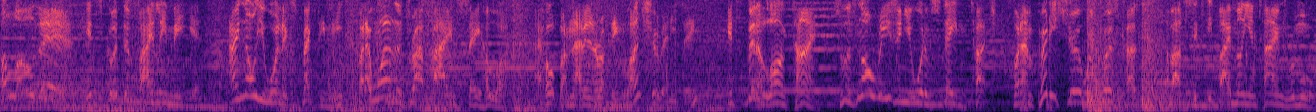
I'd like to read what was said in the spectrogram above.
Hello there! It's good to finally meet you. I know you weren't expecting me, but I wanted to drop by and say hello. I hope I'm not interrupting lunch or anything. It's been a long time, so there's no reason you would have stayed in touch. But I'm pretty sure we're first cousins about 65 million times removed.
